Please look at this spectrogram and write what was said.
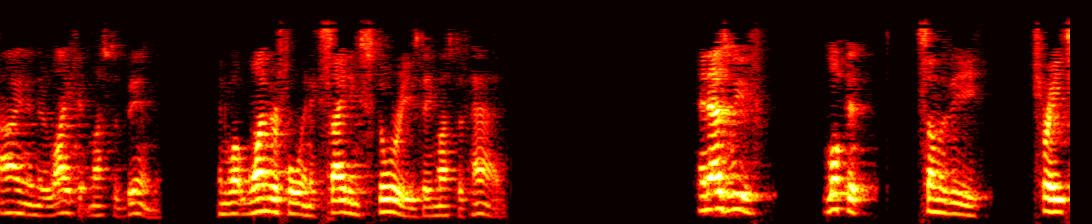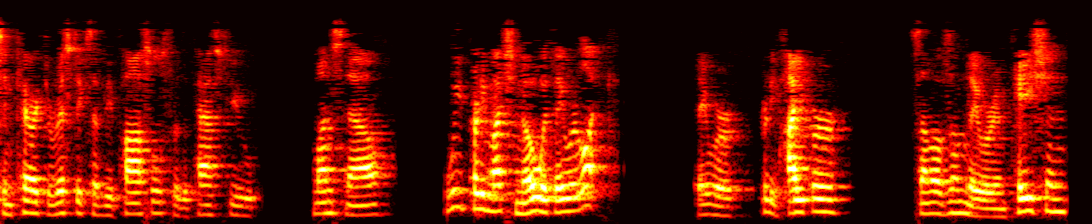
time in their life it must have been. And what wonderful and exciting stories they must have had. And as we've looked at some of the traits and characteristics of the apostles for the past few months now, we pretty much know what they were like. They were pretty hyper. Some of them, they were impatient.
